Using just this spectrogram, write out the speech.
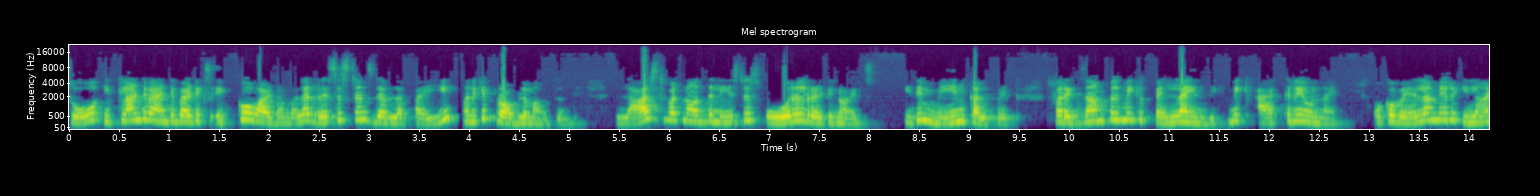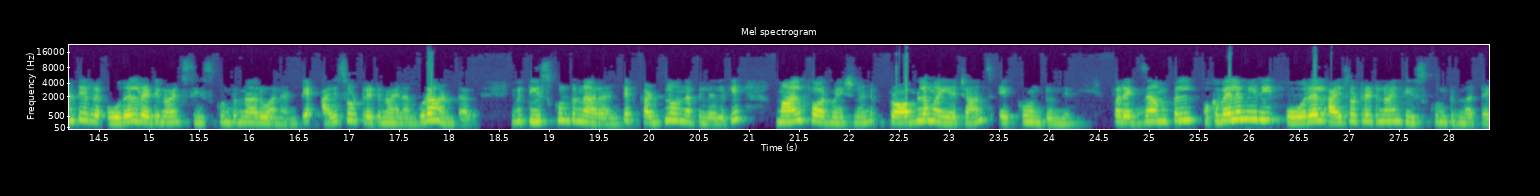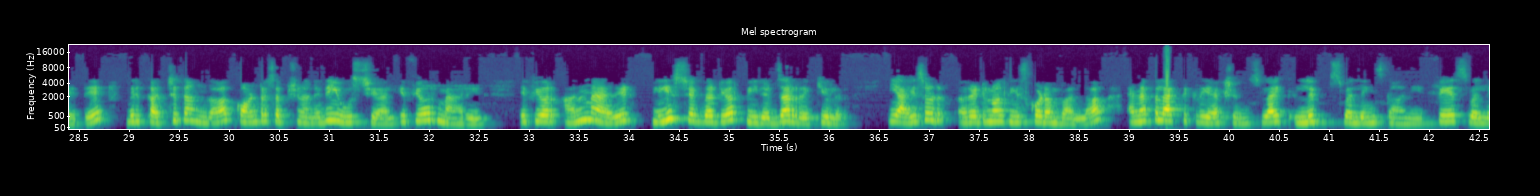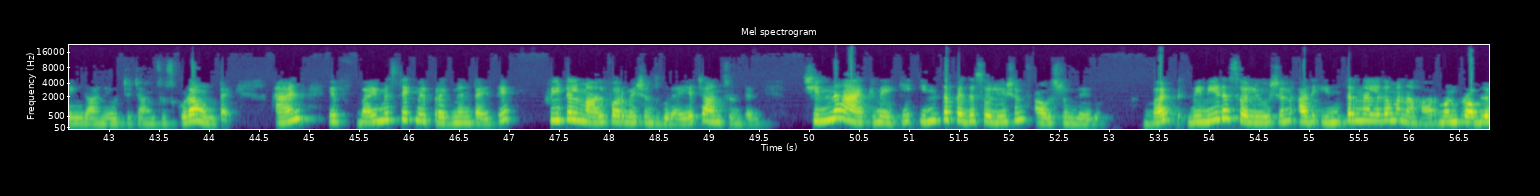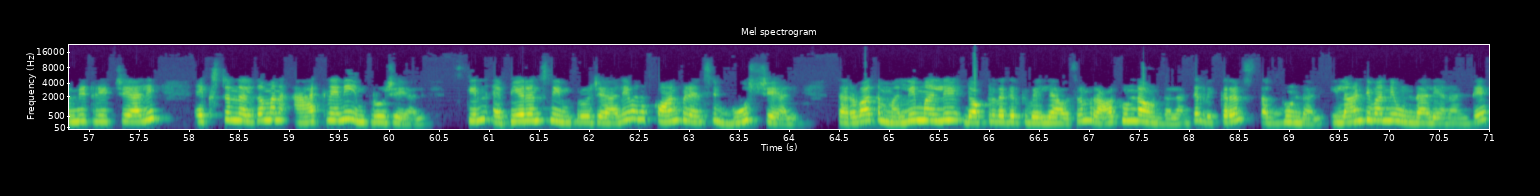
సో ఇట్లాంటివి యాంటీబయాటిక్స్ ఎక్కువ వాడడం వల్ల రెసిస్టెన్స్ డెవలప్ అయ్యి మనకి ప్రాబ్లం అవుతుంది. Last but not the least is oral retinoids. ఇది మెయిన్ కల్ప్రిట్. ఫర్ ఎగ్జాంపుల్ మీకు పెళ్ళయింది మీకు యాక్నే ఉన్నాయి. ఒకవేళ మీరు ఇలాంటి ఓరల్ రెటినాయిడ్స్ తీసుకుంటున్నారు అని అంటే ఐసోట్ రెటినాయిన్ అని కూడా అంటారు. ఇవి తీసుకుంటున్నారంటే కడుపులో ఉన్న పిల్లలకి మాల్ ఫార్మేషన్ అంటే ప్రాబ్లం అయ్యే ఛాన్స్ ఎక్కువ ఉంటుంది. ఫర్ ఎగ్జాంపుల్ ఒకవేళ మీరు ఓరల్ ఐసోట్రెటనాయిన్ తీసుకుంటున్నట్టయితే మీరు ఖచ్చితంగా కాంట్రసెప్షన్ అనేది యూజ్ చేయాలి. If you are married if you are unmarried please check that your periods are regular ఈ ఐసో రెటినాల్ తీసుకోవడం వల్ల anaphylactic reactions like lip swellings కానీ ఫేస్ స్వెల్లింగ్ కానీ వచ్చే ఛాన్సెస్ కూడా ఉంటాయి. అండ్ ఇఫ్ బై మిస్టేక్ మీరు ప్రెగ్నెంట్ అయితే ఫీటల్ మాల్ఫార్మేషన్స్ కూడా అయ్యే ఛాన్స్ ఉంటుంది. చిన్న యాక్నేకి ఇంత పెద్ద సొల్యూషన్స్ అవసరం లేదు. But we need a solution. అది ఇంటర్నల్గా మన హార్మోన్ ప్రాబ్లమ్ని ట్రీట్ చేయాలి. ఎక్స్టర్నల్గా మన యాక్నేని ఇంప్రూవ్ చేయాలి. స్కిన్ అపియరెన్స్ని ఇంప్రూవ్ చేయాలి. మన కాన్ఫిడెన్స్ని బూస్ట్ చేయాలి. తర్వాత మళ్ళీ మళ్ళీ డాక్టర్ దగ్గరికి వెళ్ళే అవసరం రాకుండా ఉండాలి. అంటే రికరెన్స్ తగ్గి ఉండాలి ఇలాంటివన్నీ ఉండాలి అని అంటే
